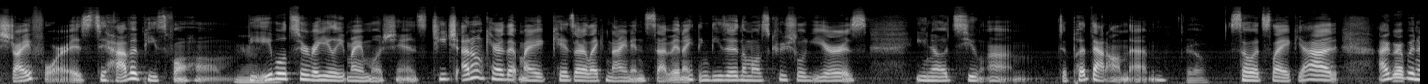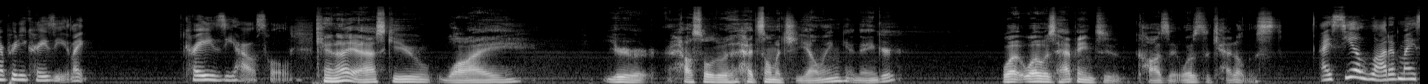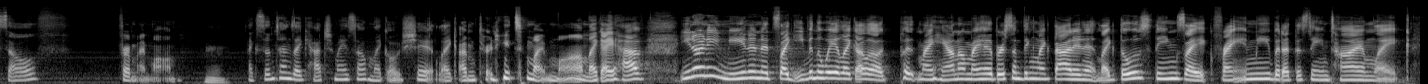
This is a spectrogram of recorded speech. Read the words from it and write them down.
strive for is to have a peaceful home, be able to regulate my emotions, teach. I don't care that my kids are like nine and seven. I think these are the most crucial years, you know, to um to put that on them. Yeah. So it's like, yeah, I grew up in a pretty crazy, like crazy household. Can I ask you why your household had so much yelling and anger? What what was happening to cause it? What was the catalyst? I see a lot of myself from my mom. Hmm. Like sometimes I catch myself I'm like, oh shit, like I'm turning to my mom. Like I have, you know what I mean? And it's like even the way like I like put my hand on my hip or something like that, and it like those things like frighten me, but at the same time, like,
